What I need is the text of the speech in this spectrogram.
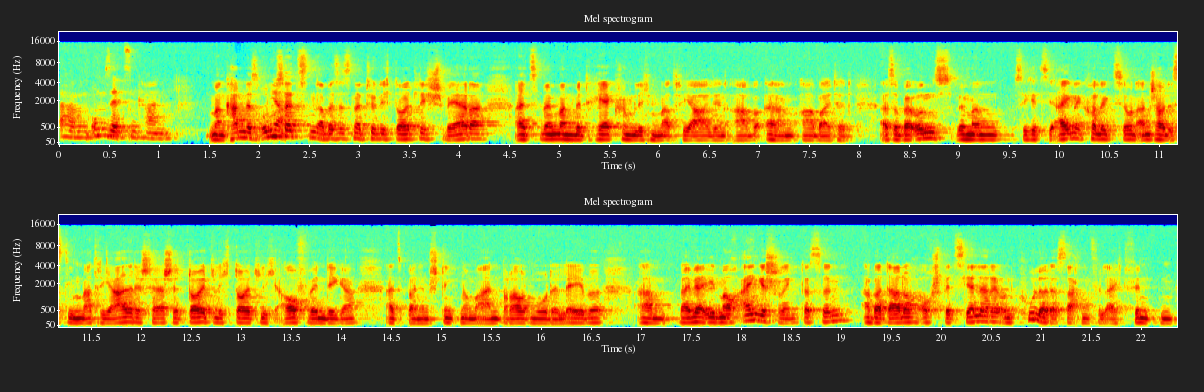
ähm, umsetzen kann. Man kann das umsetzen, ja. aber es ist natürlich deutlich schwerer, als wenn man mit herkömmlichen Materialien ähm, arbeitet. Also bei uns, wenn man sich jetzt die eigene Kollektion anschaut, ist die Materialrecherche deutlich, deutlich aufwendiger als bei einem stinknormalen Brautmode-Label, ähm, weil wir eben auch eingeschränkter sind, aber dadurch auch speziellere und coolere Sachen vielleicht finden.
